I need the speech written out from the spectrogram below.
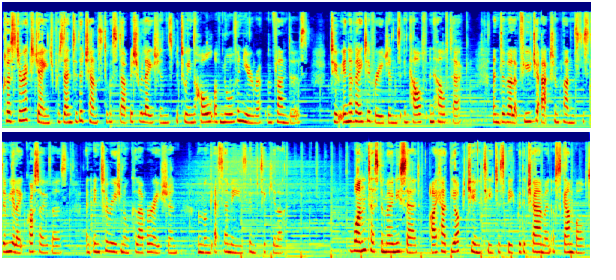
ClusterXchange presented a chance to establish relations between the whole of Northern Europe and Flanders, two innovative regions in health and health tech, and develop future action plans to stimulate crossovers and interregional collaboration among SMEs in particular. One testimony said, I had the opportunity to speak with the chairman of ScanBalt,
